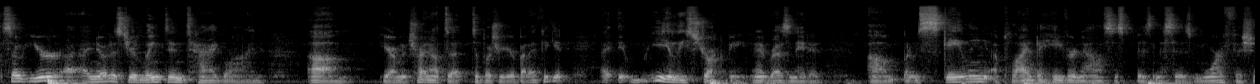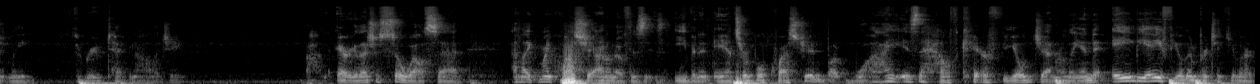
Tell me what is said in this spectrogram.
so your I noticed your LinkedIn tagline. Um, here, I'm going to try not to, to butcher here, but I think it it really struck me and it resonated. Um, but it was scaling applied behavior analysis businesses more efficiently through technology. Oh, Eric, that's just so well said. And like my question, I don't know if this is even an answerable question, but why is the healthcare field generally, and the ABA field in particular,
